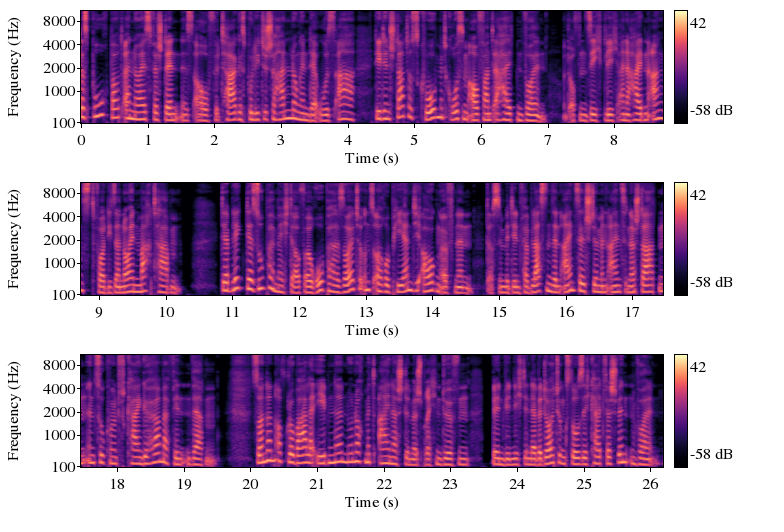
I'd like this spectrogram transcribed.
Das Buch baut ein neues Verständnis auf für tagespolitische Handlungen der USA, die den Status quo mit großem Aufwand erhalten wollen und offensichtlich eine Heidenangst vor dieser neuen Macht haben. Der Blick der Supermächte auf Europa sollte uns Europäern die Augen öffnen, dass wir mit den verblassenden Einzelstimmen einzelner Staaten in Zukunft kein Gehör mehr finden werden, sondern auf globaler Ebene nur noch mit einer Stimme sprechen dürfen, wenn wir nicht in der Bedeutungslosigkeit verschwinden wollen.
